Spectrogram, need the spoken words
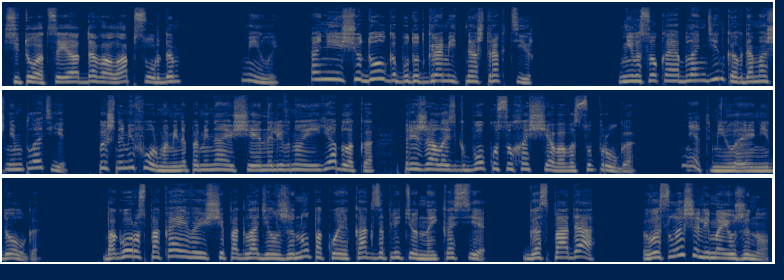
Ситуация отдавала абсурдом. «Милый, они еще долго будут громить наш трактир». Невысокая блондинка в домашнем платье, пышными формами напоминающая наливное яблоко, прижалась к боку сухощавого супруга. «Нет, милая, недолго. Багор успокаивающе погладил жену по кое-как заплетенной косе. «Господа, вы слышали мою жену?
